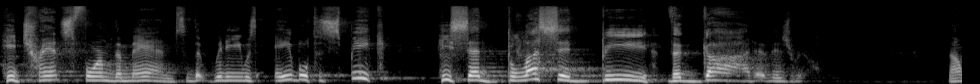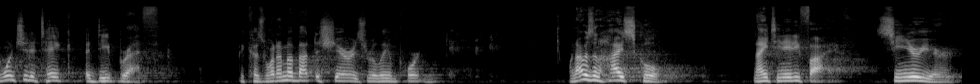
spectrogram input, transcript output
He transformed the man so that when he was able to speak, he said, Blessed be the God of Israel. Now, I want you to take a deep breath because what I'm about to share is really important. When I was in high school, 1985, senior year,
